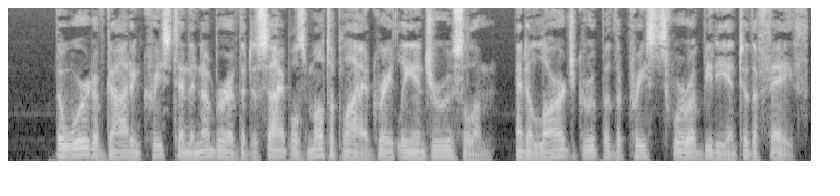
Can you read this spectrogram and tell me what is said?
The word of God increased and the number of the disciples multiplied greatly in Jerusalem, and a large group of the priests were obedient to the faith.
